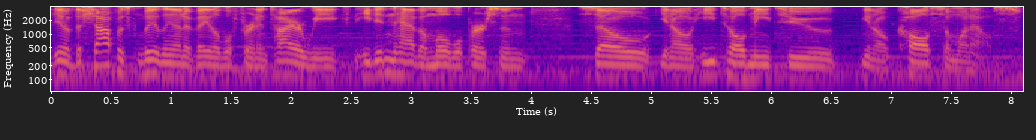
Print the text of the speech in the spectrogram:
you know the shop was completely unavailable for an entire week. He didn't have a mobile person. So you know he told me to you know call someone else.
